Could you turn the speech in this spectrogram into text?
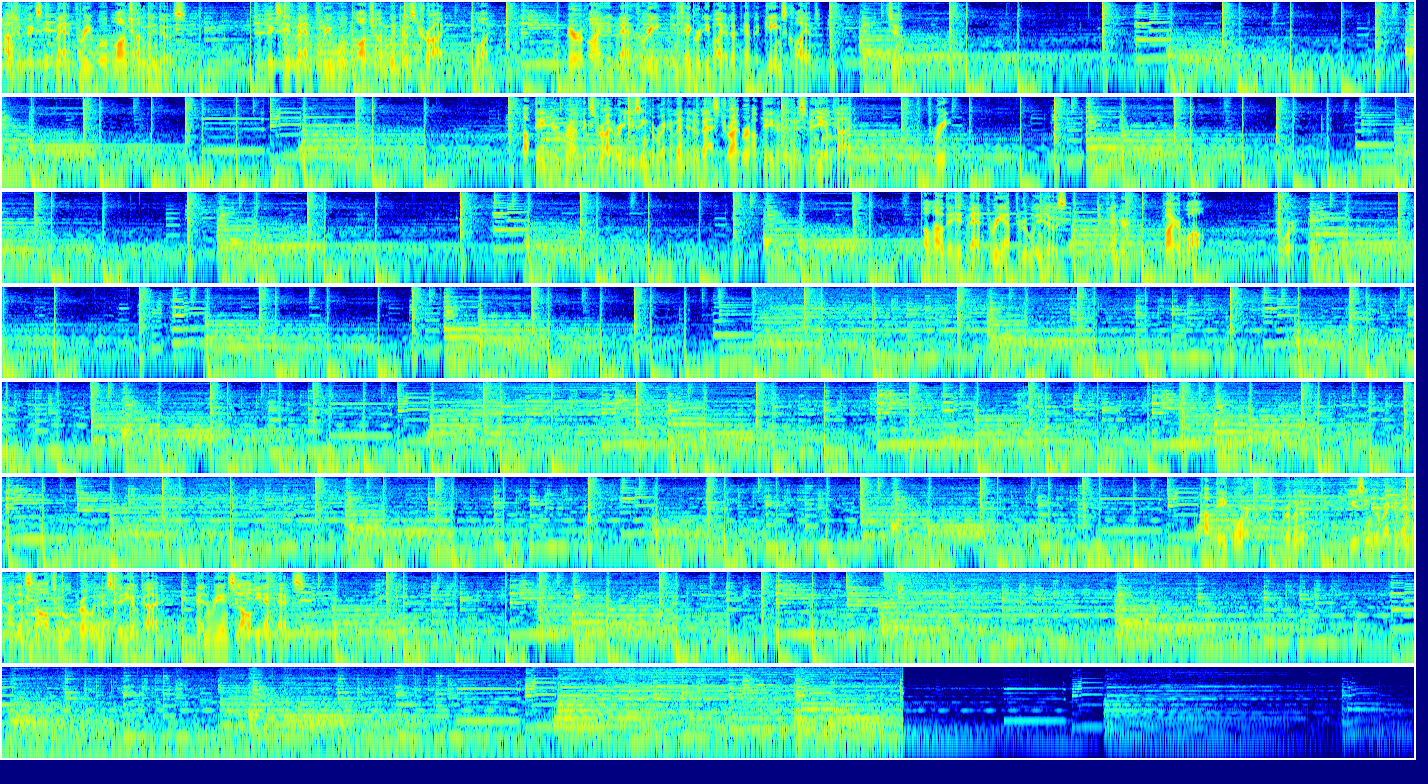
How to fix Hitman 3 won't launch on Windows. To fix Hitman 3 won't launch on Windows try, 1. Verify Hitman 3 integrity via Viaduct Epic Games Client. 2. Update your graphics driver using the recommended Avast driver updater in this video guide. 3. Allow the Hitman 3 app through Windows, Defender, Firewall. 4. Update or remove, using the recommended uninstall tool pro in this video guide, then reinstall the NX.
